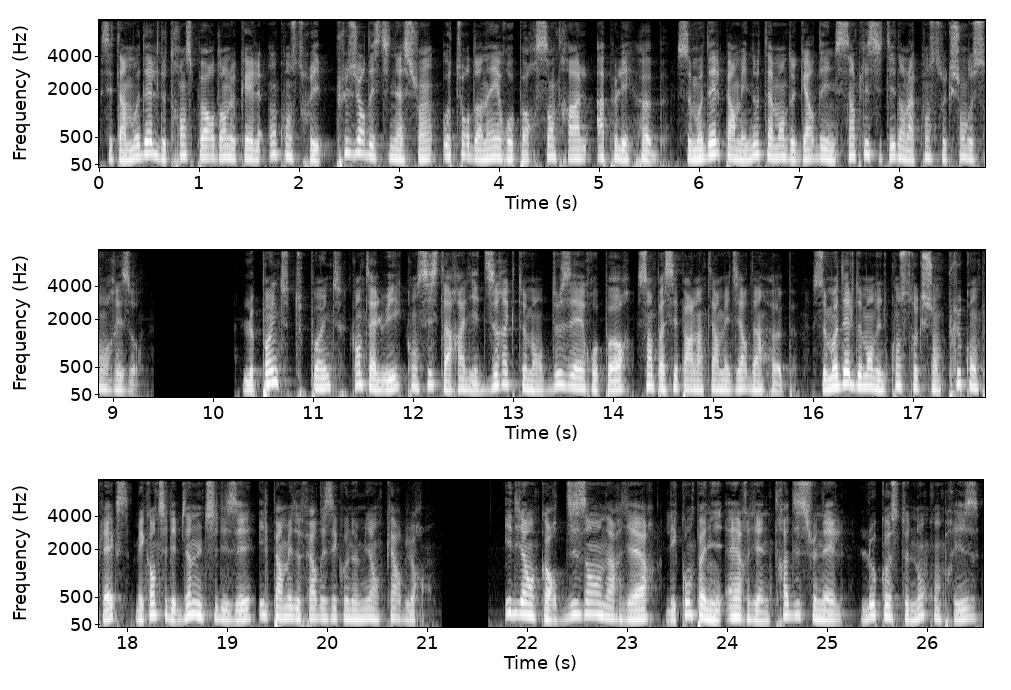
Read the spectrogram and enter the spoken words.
c'est un modèle de transport dans lequel on construit plusieurs destinations autour d'un aéroport central appelé hub. Ce modèle permet notamment de garder une simplicité dans la construction de son réseau. Le point-to-point, quant à lui, consiste à rallier directement deux aéroports sans passer par l'intermédiaire d'un hub. Ce modèle demande une construction plus complexe, mais quand il est bien utilisé, il permet de faire des économies en carburant. Il y a encore 10 ans en arrière, les compagnies aériennes traditionnelles, low cost non comprises,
